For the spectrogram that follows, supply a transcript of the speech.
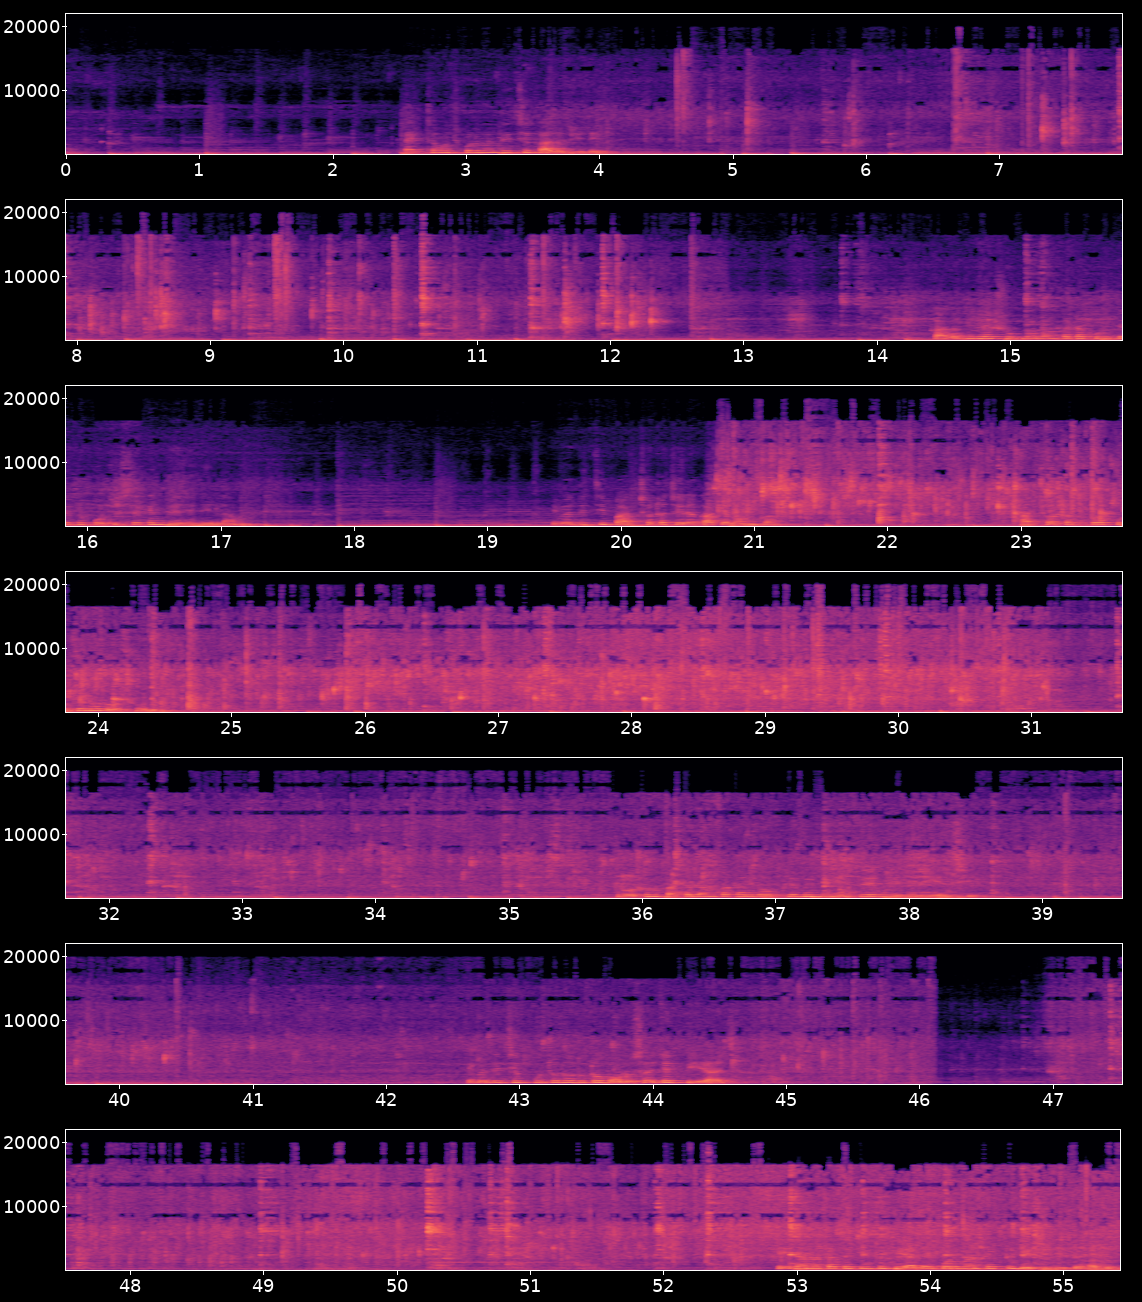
এক চামচ পরিমাণ দিচ্ছি কালো জিরে। কালো জিরে আর শুকনো লঙ্কাটা কুড়ি থেকে পঁচিশ সেকেন্ড ভেজে নিলাম। এবার দিচ্ছি পাঁচ ছটা চেরা কাঁচা লঙ্কা। আর ছ সাত কুচনো রসুন। রসুন, কাঁচা লঙ্কাটা লো ফ্লেমে মিনিট দুয়েক ভেজে নিয়েছি। এবার দিচ্ছি কুচনো দুটো বড় সাইজের পেঁয়াজ। এই রান্নাটাতে কিন্তু পেঁয়াজের পরিমাণটা একটু বেশি দিতে হবে।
